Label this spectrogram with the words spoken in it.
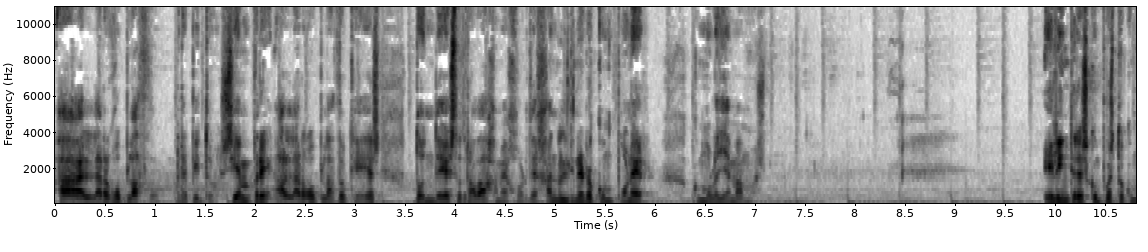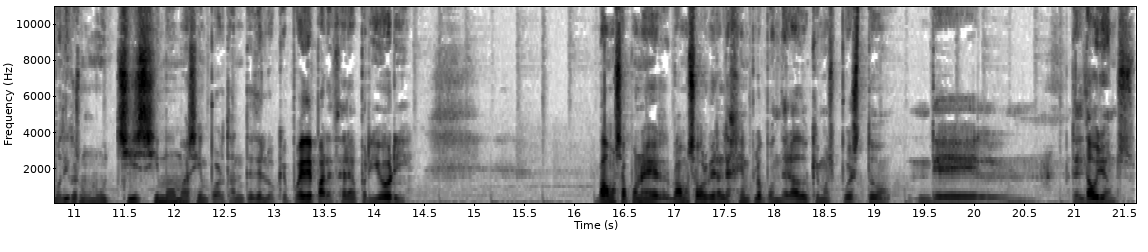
a largo plazo. Repito, siempre a largo plazo que es donde esto trabaja mejor, dejando el dinero componer, como lo llamamos. El interés compuesto, como digo, es muchísimo más importante de lo que puede parecer a priori. Vamos a poner, vamos a volver al ejemplo ponderado que hemos puesto del, Dow Jones,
